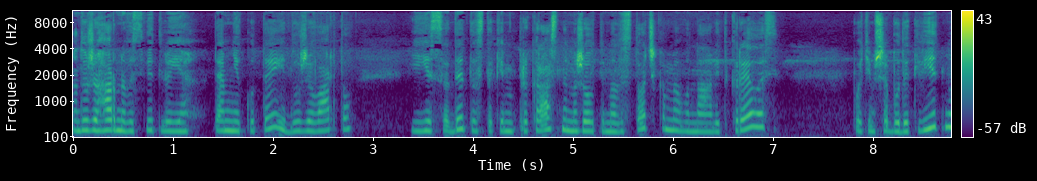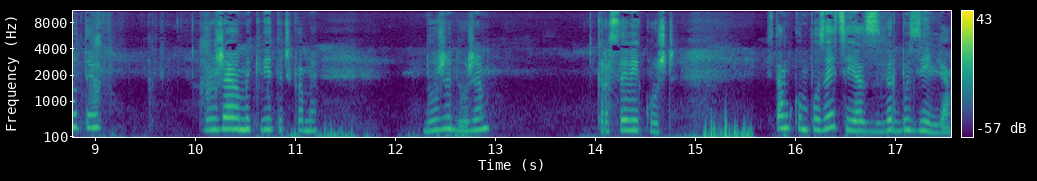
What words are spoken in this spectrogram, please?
дуже гарно висвітлює темні кути і дуже варто її садити з такими прекрасними жовтими листочками. Вона відкрилась, потім ще буде квітнути рожевими квіточками. Дуже-дуже красивий кущ. Там композиція з вербузілля.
